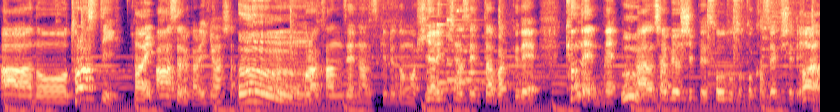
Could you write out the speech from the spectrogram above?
あのトラスティ、はい。アーセルから行きました。うん。これは完全なんですけれども、左利きのセンターバックで、去年ね、うん。あのチャンピオンシップで相当相当活躍してて、はいはい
